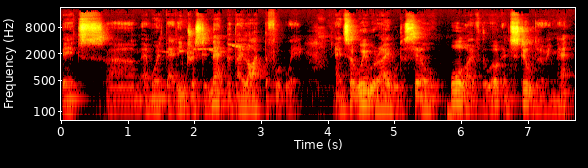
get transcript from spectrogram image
Betts um, and weren't that interested in that, but they liked the footwear, and so we were able to sell all over the world and still doing that,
